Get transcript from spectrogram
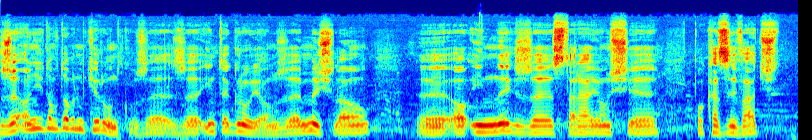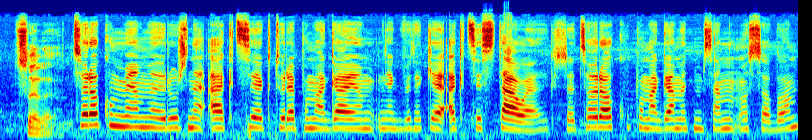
że oni idą w dobrym kierunku, że, że integrują, że myślą y, o innych, że starają się pokazywać cele. Co roku mamy różne akcje, które pomagają, jakby takie akcje stałe, że co roku pomagamy tym samym osobom,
